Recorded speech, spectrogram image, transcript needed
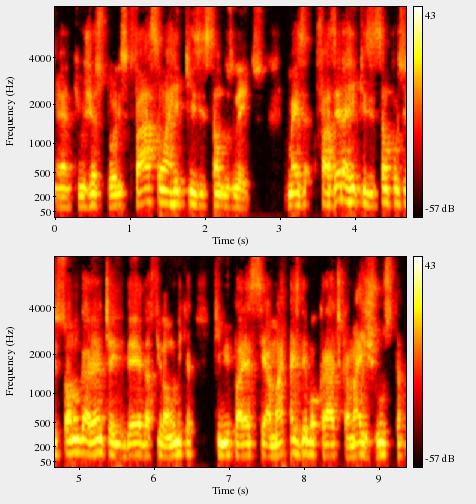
é, que os gestores façam a requisição dos leitos. Mas fazer a requisição por si só não garante a ideia da fila única, que me parece ser a mais democrática, a mais justa,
